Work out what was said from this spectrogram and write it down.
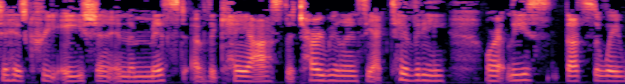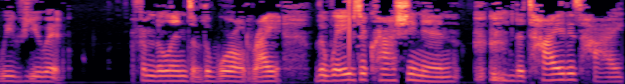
to his creation in the midst of the chaos, the turbulence, the activity, or at least that's the way we view it from the lens of the world, right? The waves are crashing in, the tide is high,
